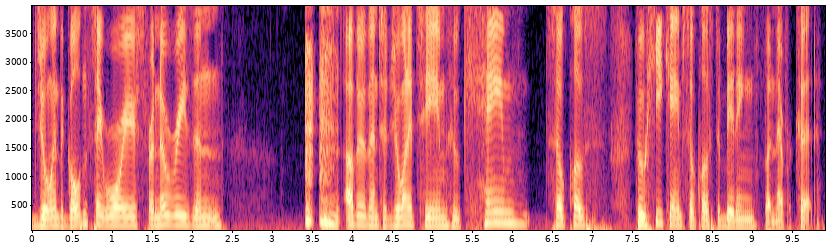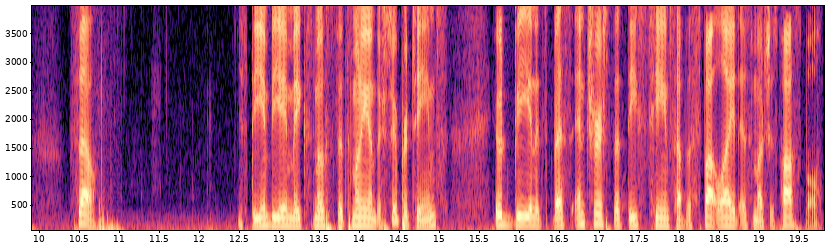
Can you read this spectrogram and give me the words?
joined the Golden State Warriors for no reason other than to join a team who came so close, who he came so close to beating but never could. So, if the NBA makes most of its money on their super teams, it would be in its best interest that these teams have the spotlight as much as possible.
